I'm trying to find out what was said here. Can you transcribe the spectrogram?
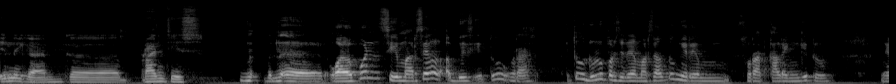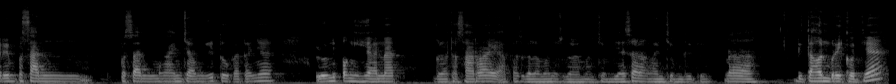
ini kan ke Prancis Bener. Walaupun si Marcel abis itu ngeras itu dulu presiden Marcel tuh ngirim surat kaleng gitu, ngirim pesan pesan mengancam gitu katanya lu ini pengkhianat Galatasaray apa segala macam segala macam biasa lah ngancem gitu. Nah di tahun berikutnya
